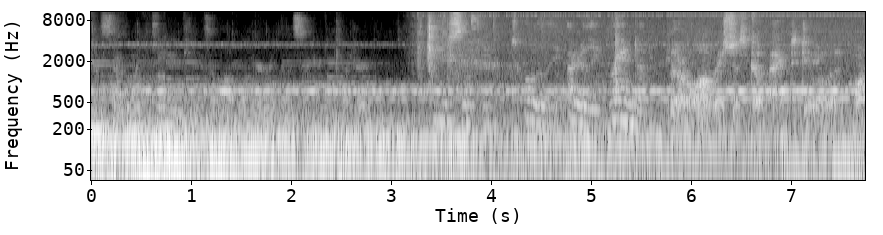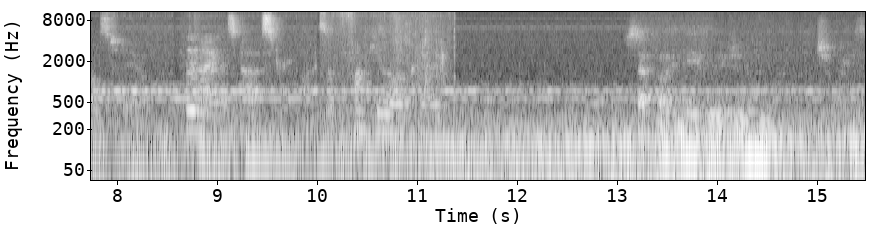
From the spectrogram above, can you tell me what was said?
The cycle of change is a lot longer than saying pleasure. Do something totally, utterly random. But it will always just go back to doing what it wants to do. Hmm. Time is not a straight line. It's a funky little code. It's definitely the illusion of choice.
